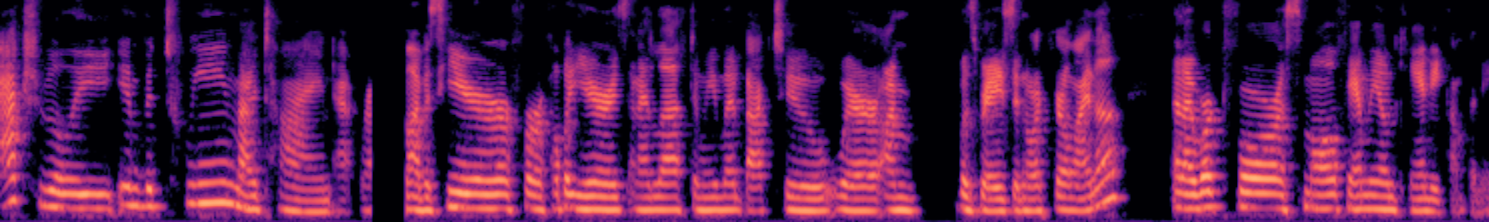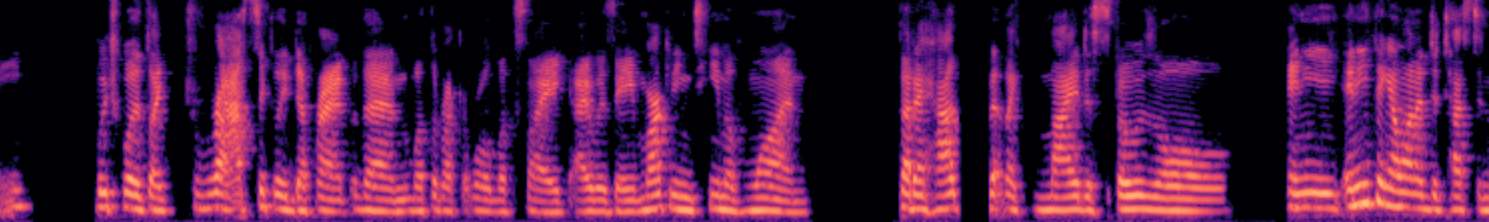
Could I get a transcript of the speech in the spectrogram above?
actually, in between my time at I was here for a couple years and I left and we went back to where I was raised in North Carolina. And I worked for a small family owned candy company, which was like drastically different than what the Reckitt world looks like. I was a marketing team of one but I had at like my disposal any anything I wanted to test and,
